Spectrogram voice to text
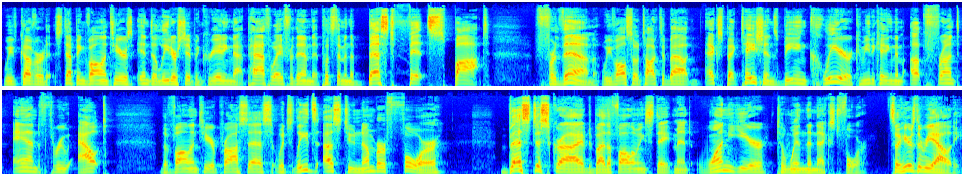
we've covered stepping volunteers into leadership and creating that pathway for them that puts them in the best fit spot for them. We've also talked about expectations being clear, communicating them up front and throughout the volunteer process, which leads us to number four, best described by the following statement one year to win the next four. So here's the reality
